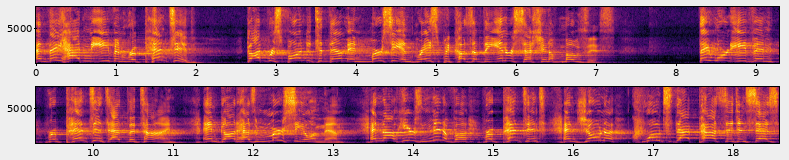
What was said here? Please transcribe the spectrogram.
And they hadn't even repented. God responded to them in mercy and grace because of the intercession of Moses. They weren't even repentant at the time, and God has mercy on them. And now here's Nineveh repentant, and Jonah quotes that passage and says,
